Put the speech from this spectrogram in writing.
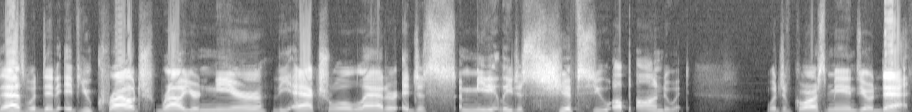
That's what did it. If you crouch while you're near the actual ladder, it just immediately just shifts you up onto it. Which, of course, means your death.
